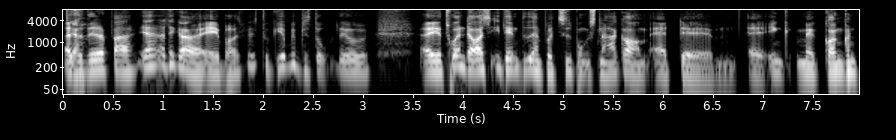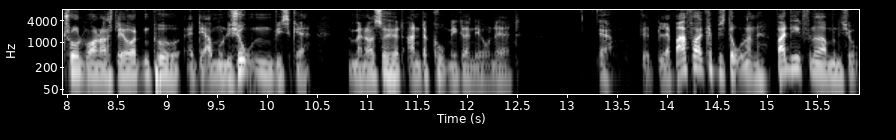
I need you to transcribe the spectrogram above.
altså, ja. det er bare... Ja, og det gør Abe også, hvis du giver mig en pistol. Det er jo, øh, jeg tror endda også i den bid, han på et tidspunkt snakker om, at øh, med gun control, hvor han også laver den på, at det er ammunitionen, vi skal... Som man også har hørt andre komikere nævne, at ja. lad bare folk have pistolerne. Bare de ikke får noget ammunition.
